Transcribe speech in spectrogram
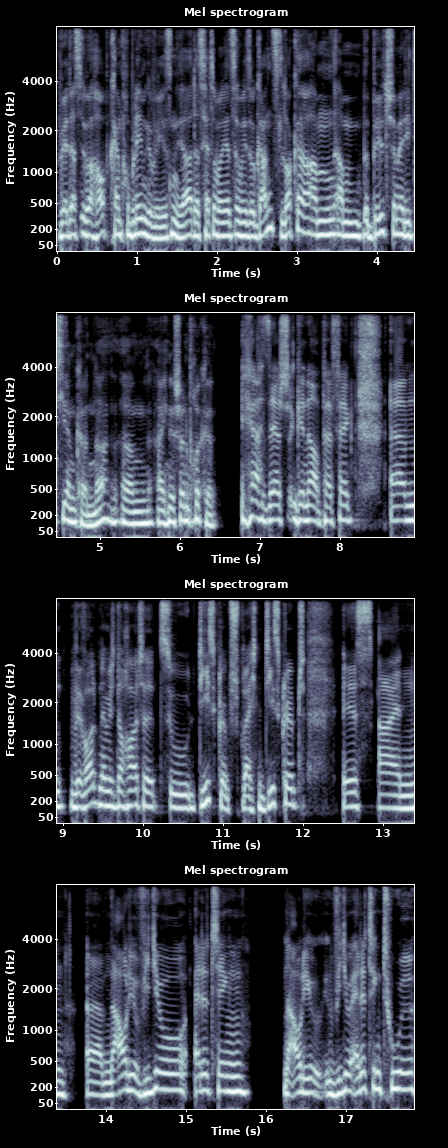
wäre das überhaupt kein Problem gewesen. Ja, das hätte man jetzt irgendwie so ganz locker am, am Bildschirm editieren können. Ne? Ähm, eigentlich eine schöne Brücke. Ja, sehr schön, genau, perfekt. Ähm, wir wollten nämlich noch heute zu Descript sprechen. Descript ist ein ähm, eine Audio-Video-Editing, eine Audio-Video-Editing-Tool,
